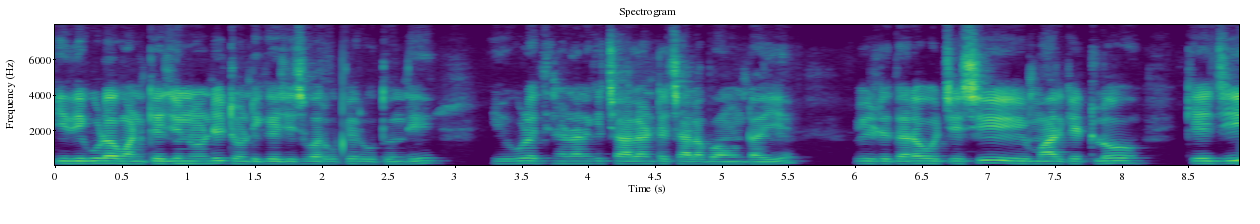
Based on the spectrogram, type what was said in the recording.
ఇది కూడా వన్ కేజీ నుండి ట్వంటీ కేజీస్ వరకు పెరుగుతుంది. ఇవి కూడా తినడానికి చాలా అంటే చాలా బాగుంటాయి. వీటి ధర వచ్చేసి మార్కెట్లో కేజీ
